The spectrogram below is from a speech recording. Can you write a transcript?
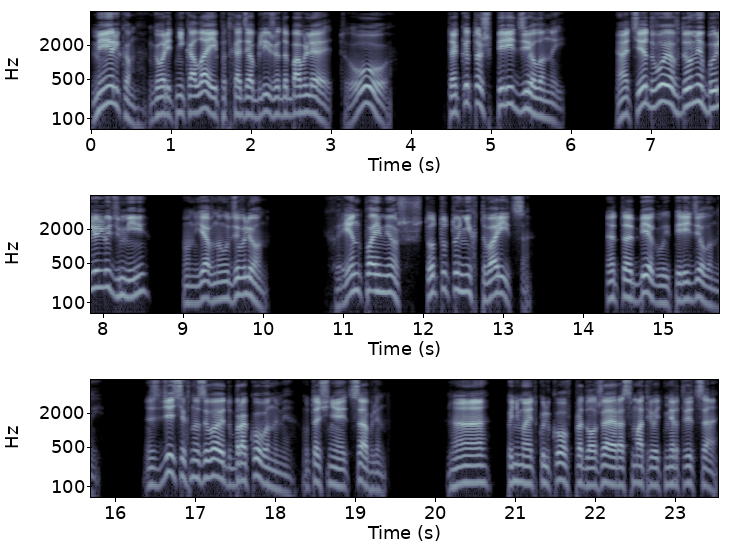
«Мельком», — говорит Николай и, подходя ближе, добавляет. «О, так это ж переделанный. А те двое в доме были людьми». Он явно удивлен. «Хрен поймешь, что тут у них творится». Это беглый, переделанный. Здесь их называют бракованными, уточняет Саблин. А, понимает Кульков, продолжая рассматривать мертвеца.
